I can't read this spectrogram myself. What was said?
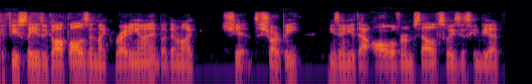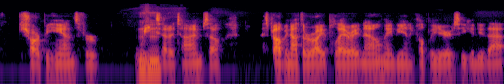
a few sleeves of golf balls and like writing on it, but then we're like, shit, it's a sharpie. He's gonna get that all over himself, so he's just gonna be at sharpie hands for weeks at a time. So it's probably not the right play right now. Maybe in a couple of years he could do that,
